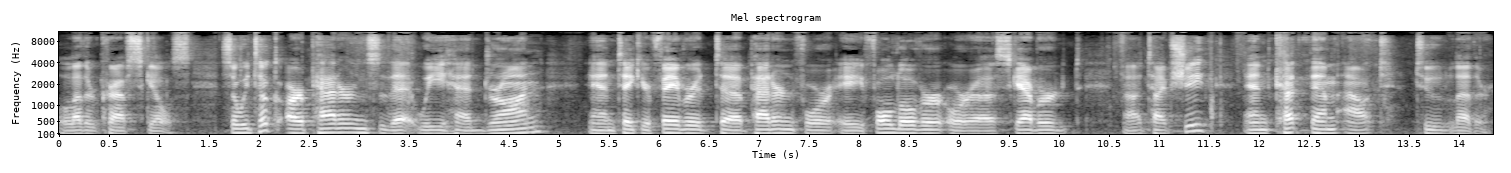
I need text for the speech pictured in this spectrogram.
leather craft skills. So we took our patterns that we had drawn and take your favorite uh, pattern for a fold over or a scabbard uh, type sheath and cut them out to leather.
